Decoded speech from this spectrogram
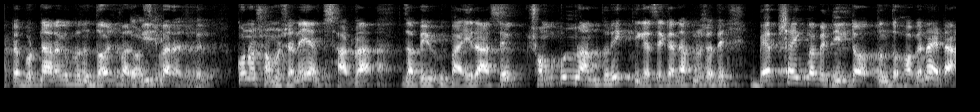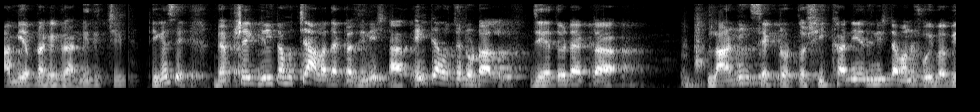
একটা ভোট নেওয়ার আগে পর্যন্ত দশ বার বিশ বার। আসবেন। কোনো সমস্যা নেই স্যাররা যা বাইরে আছে সম্পূর্ণ আন্তরিক ঠিক আছে? এখানে আপনার সাথে ব্যবসায়িকভাবে ডিলটা অত্যন্ত হবে না এটা আমি আপনাকে গ্যারান্টি দিচ্ছি। ঠিক আছে? ব্যবসায়িক ডিলটা হচ্ছে আলাদা একটা জিনিস আর এইটা হচ্ছে টোটাল যেহেতু এটা একটা লার্নিং সেক্টর তো শিক্ষা নিয়ে জিনিসটা মানুষ ওইভাবে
